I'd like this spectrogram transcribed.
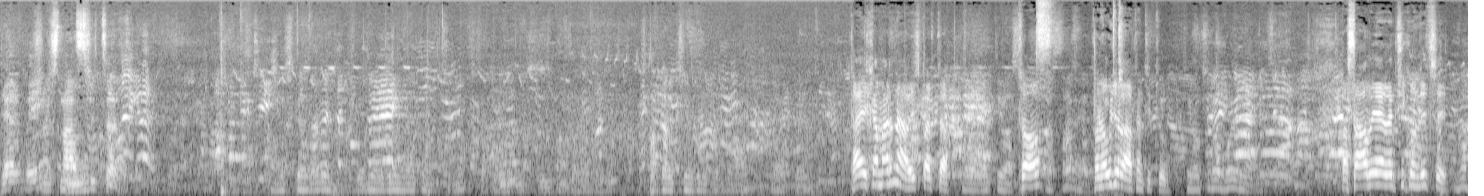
Derby. 16.30. Dneska nevím, jednu hodinu Ta je kamarná, víš, Sparta. Co? To neudělá ten titul. Ta Sávě je v lepší kondici. Od,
